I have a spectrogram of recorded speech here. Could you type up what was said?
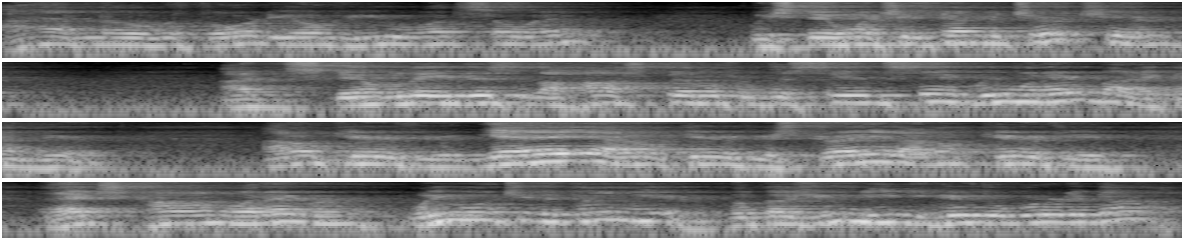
I have no authority over you whatsoever. We still want you to come to church here. I still believe this is a hospital for the sin sick. We want everybody to come here. I don't care if you're gay, I don't care if you're straight, I don't care if you're ex-con, whatever. We want you to come here because you need to hear the Word of God.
